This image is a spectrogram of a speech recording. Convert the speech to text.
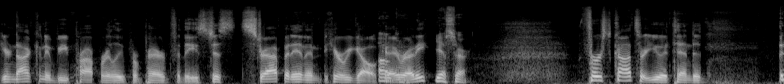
you're not going to be properly prepared for these. Just strap it in, and here we go. Okay, ready? Yes, sir. First concert you attended. Uh,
